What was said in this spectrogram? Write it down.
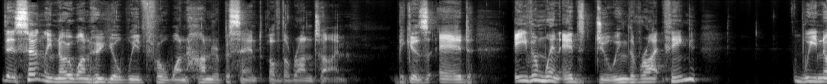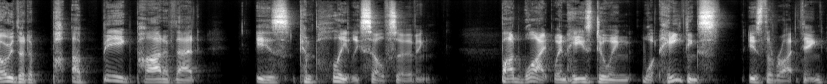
There's certainly no one who you're with for 100% of the runtime. Because Ed, even when Ed's doing the right thing, we know that a, a big part of that is completely self serving. Bud White, when he's doing what he thinks is the right thing,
